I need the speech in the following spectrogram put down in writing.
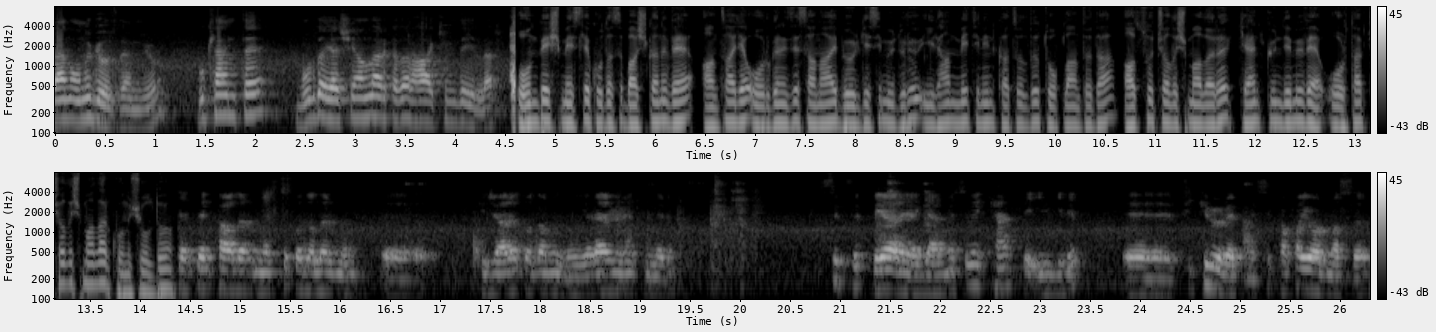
ben onu gözlemliyorum. Bu kente burada yaşayanlar kadar hakim değiller. 15 Meslek Odası Başkanı ve Antalya Organize Sanayi Bölgesi Müdürü İlhan Metin'in katıldığı toplantıda ASSU çalışmaları, kent gündemi ve ortak çalışmalar konuşuldu. STK'ların, meslek odalarının, e, ticaret odamızın, yerel yönetimlerin sık sık bir araya gelmesi ve kentle ilgili e, fikir üretmesi, kafa yorması,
